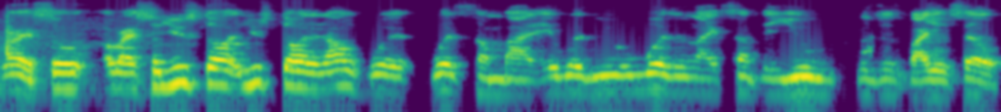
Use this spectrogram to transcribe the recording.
right. So, all right. So you start, you started off with, with somebody. It was, you, it wasn't like something you was just by yourself.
